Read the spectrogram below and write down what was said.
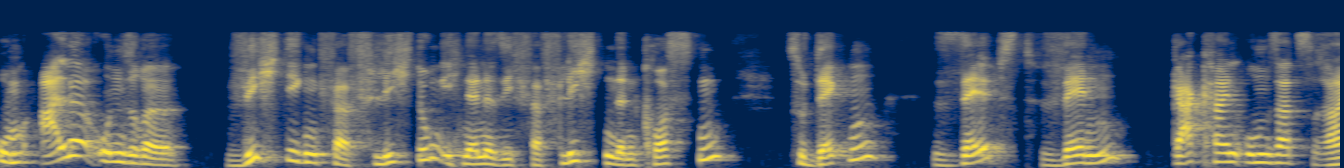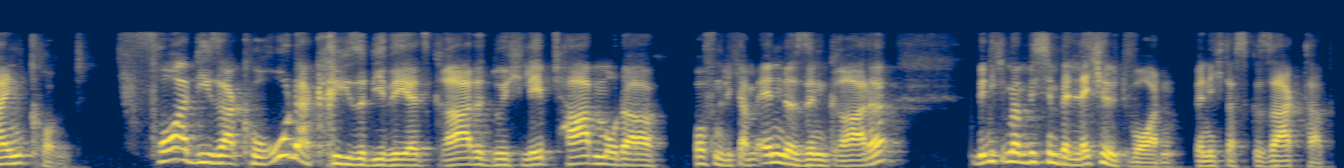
um alle unsere wichtigen Verpflichtungen, ich nenne sie verpflichtenden Kosten, zu decken, selbst wenn gar kein Umsatz reinkommt. Vor dieser Corona-Krise, die wir jetzt gerade durchlebt haben oder hoffentlich am Ende sind gerade, bin ich immer ein bisschen belächelt worden, wenn ich das gesagt habe.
